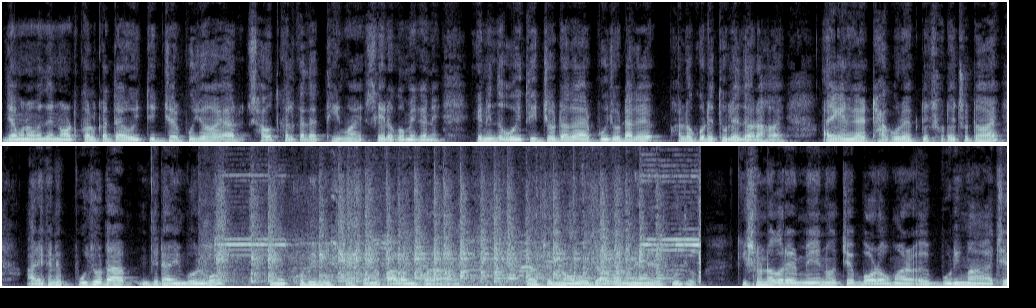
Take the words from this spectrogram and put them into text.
যেমন আমাদের নর্থ কলকাতার ঐতিহ্যের পুজো হয় আর সাউথ কলকাতার থিম হয়, সেরকম এখানে। এখানে কিন্তু ঐতিহ্যটাকে আর পুজোটাকে ভালো করে তুলে ধরা হয়। আর এখানকার ঠাকুর একটু ছোট ছোট হয়। আর এখানে পুজোটা যেটা আমি বলব মানে খুবই নিষ্ঠার সঙ্গে পালন করা হয়। এটা হচ্ছে নবজাগরণের পুজো। কৃষ্ণনগরের মেন হচ্ছে বড় মা বুড়িমা আছে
